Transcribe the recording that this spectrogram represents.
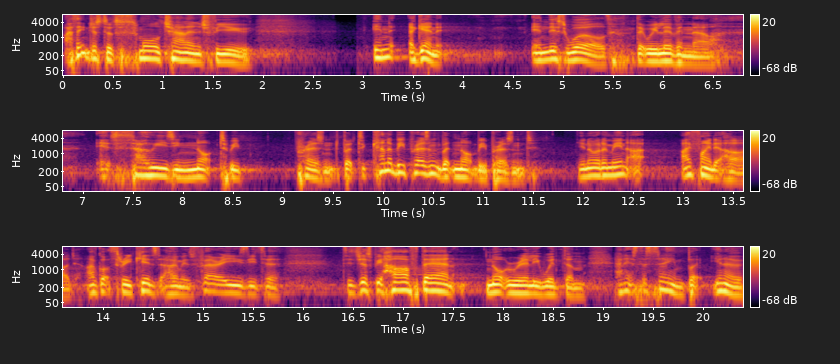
I think just a small challenge for you. In, again, in this world that we live in now, it's so easy not to be present, but to kind of be present but not be present. You know what I mean? I, I find it hard. I've got three kids at home. It's very easy to, to just be half there and not really with them. And it's the same. But, you know,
